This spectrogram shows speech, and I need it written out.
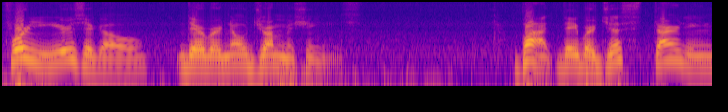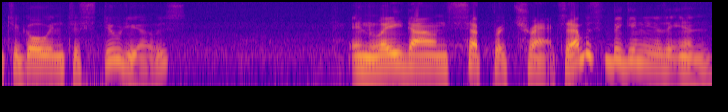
40 years ago, there were no drum machines. But they were just starting to go into studios and lay down separate tracks. That was the beginning of the end.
